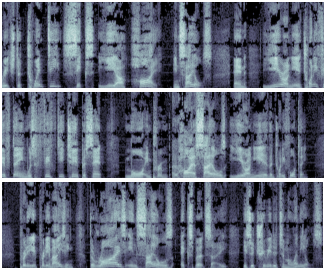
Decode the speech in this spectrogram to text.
reached a 26 year high in sales. And year on year, 2015 was 52% more uh, higher sales year on year than 2014. Pretty, pretty amazing. The rise in sales, experts say, is attributed to millennials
